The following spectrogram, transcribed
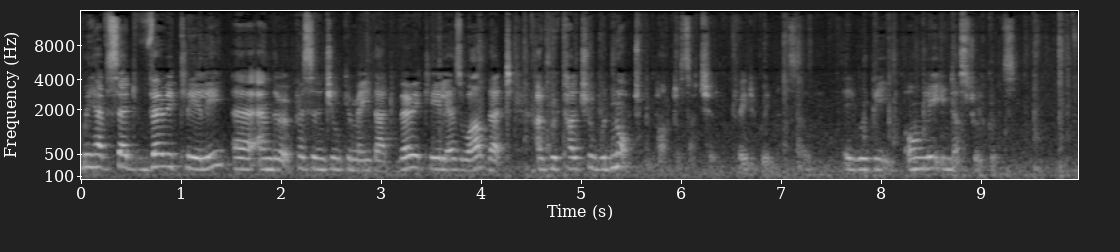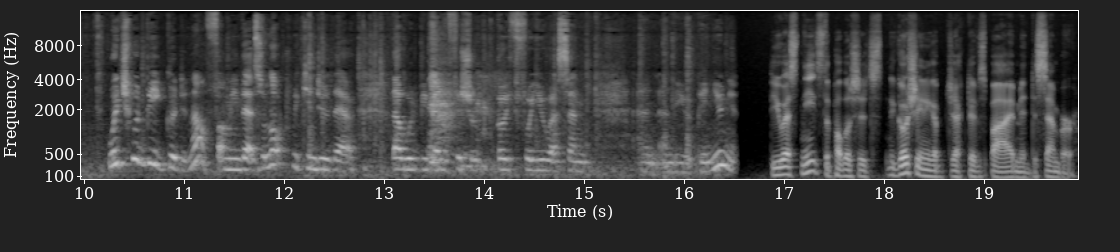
We have said very clearly, uh, and the President Juncker made that very clearly as well, that agriculture would not be part of such a trade agreement. So it would be only industrial goods, which would be good enough. I mean, there's a lot we can do there that would be beneficial both for US and, and, and the European Union. The US needs to publish its negotiating objectives by mid December.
